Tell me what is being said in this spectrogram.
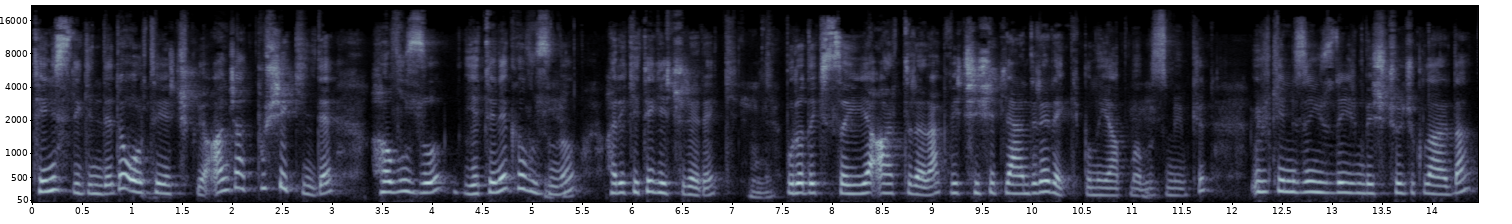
tenis liginde de ortaya çıkıyor. Ancak bu şekilde havuzu, yetenek havuzunu harekete geçirerek, buradaki sayıyı arttırarak ve çeşitlendirerek bunu yapmamız mümkün. Ülkemizin %25'i çocuklardan,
